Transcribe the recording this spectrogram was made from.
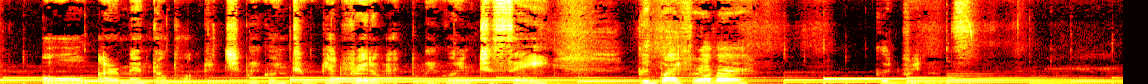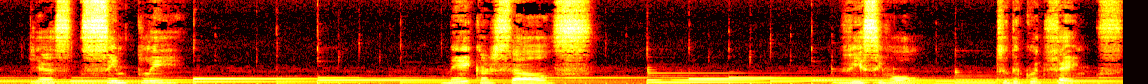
all our mental blockage. We're going to get rid of it. We're going to say goodbye forever. Good riddance. Just simply make ourselves visible to the good things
